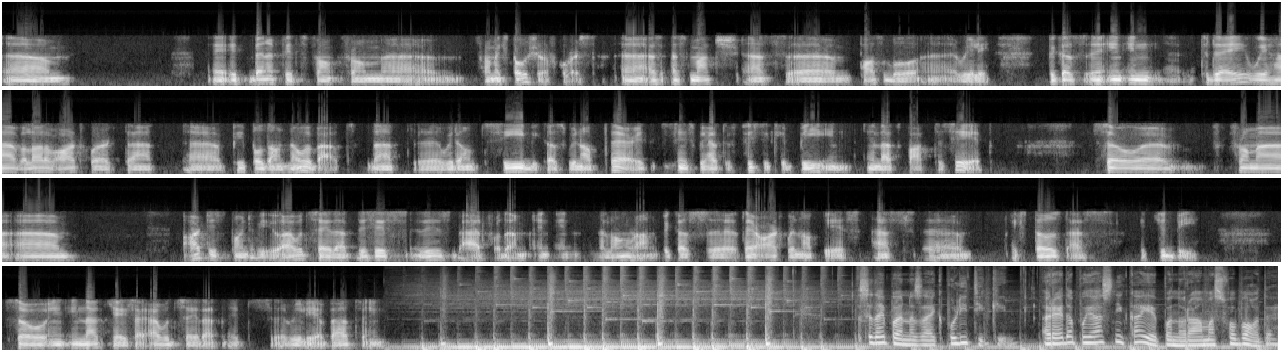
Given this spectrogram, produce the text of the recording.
um, it benefits from from uh, from exposure, of course. Much as um, possible, uh, really, because in, in today we have a lot of artwork that uh, people don't know about, that uh, we don't see because we're not there. It, since we have to physically be in, in that spot to see it. So, uh, from a um, artist point of view, I would say that this is this is bad for them in, in the long run because uh, their art will not be as, as uh, exposed as it should be. So, in, in that case, I, I would say that it's uh, really a bad thing. Sedaj pa nazaj k politiki. Reda pojasni, kaj je panorama svobode.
